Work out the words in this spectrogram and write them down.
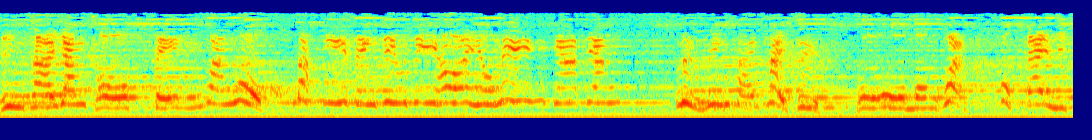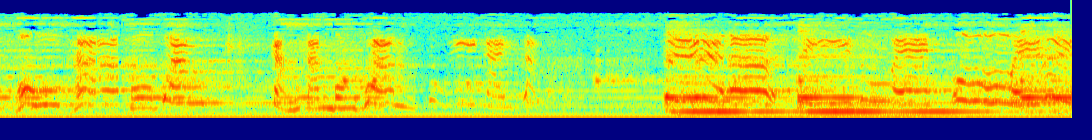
人才养错，成万恶，那一生就是还有名下将。人民在太子，无梦幻，不该你红卡破光。刚刚梦幻最该上，绝了你都为不为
